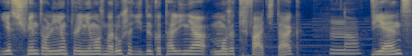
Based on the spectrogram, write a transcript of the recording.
jest świętą linią, której nie można ruszać i tylko ta linia może trwać, tak? No. Więc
